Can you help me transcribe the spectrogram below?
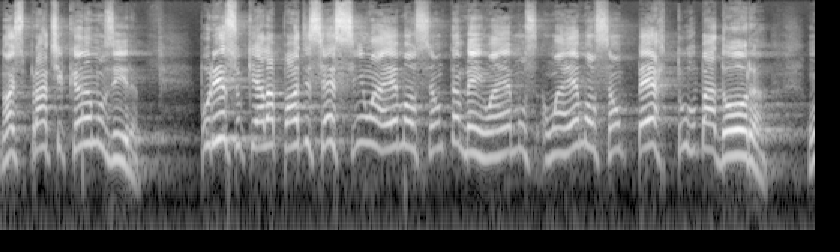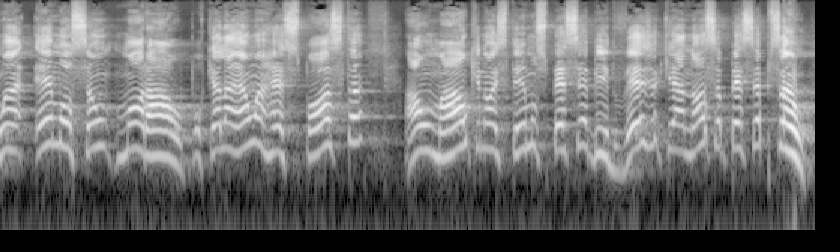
nós praticamos ira. Por isso que ela pode ser sim uma emoção também, uma emoção, uma emoção perturbadora, uma emoção moral, porque ela é uma resposta a um mal que nós temos percebido. Veja que a nossa percepção,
